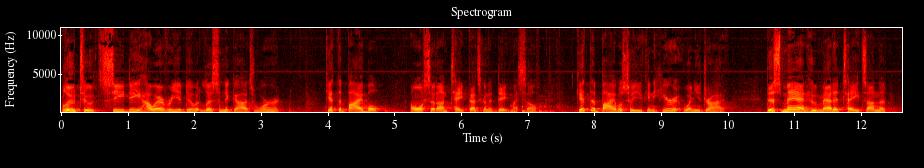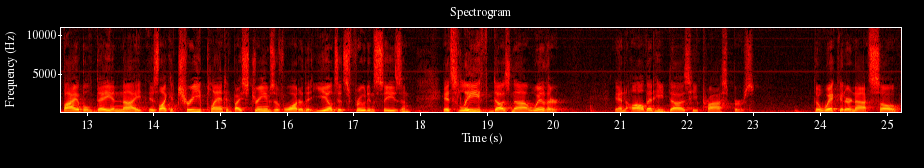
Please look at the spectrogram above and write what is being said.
Bluetooth, CD, however you do it. Listen to God's Word. Get the Bible. I won't set on tape, that's going to date myself. Get the Bible so you can hear it when you drive. This man who meditates on the Bible day and night is like a tree planted by streams of water that yields its fruit in season. Its leaf does not wither, and all that he does, he prospers. The wicked are not so,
